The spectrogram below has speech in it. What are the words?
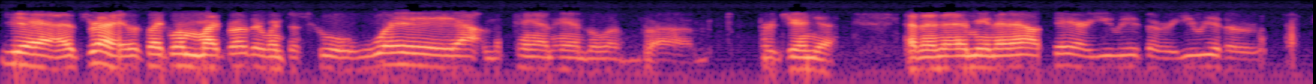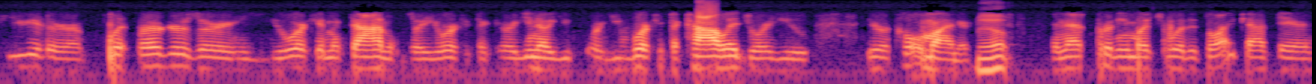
Yeah, that's right. It was like when my brother went to school way out in the panhandle of um, Virginia, and then I mean, and out there, you either you either you either flip burgers or you work at McDonald's or you work at the or you know you or you work at the college or you you're a coal miner, Yep. and that's pretty much what it's like out there.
